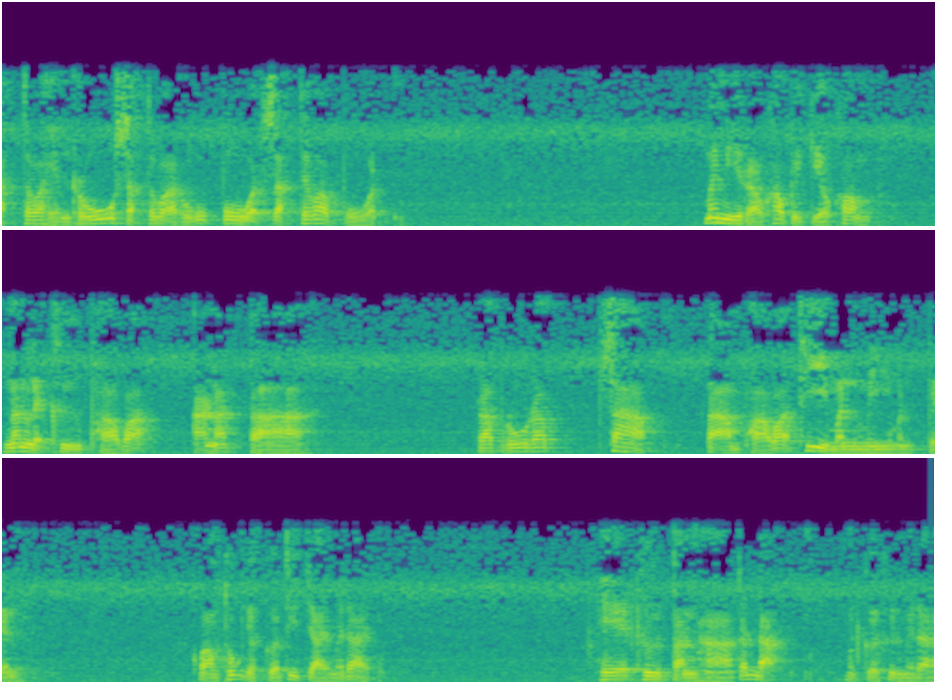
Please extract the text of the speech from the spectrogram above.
สักแต่ว่าเห็นรู้ สักแต่ว่ารู้ปวด สักแต่ว่าปวด ไม่มีเราเข้าไปเกี่ยวข้อง นั่นแหละคือภาวะอนัตตา รับรู้รับทราบตามภาวะที่มันมีมันเป็น ความทุกข์จะเกิดที่ใจไม่ได้ เหตุคือตัณหาก็ดับมันเกิดขึ้นไม่ได้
